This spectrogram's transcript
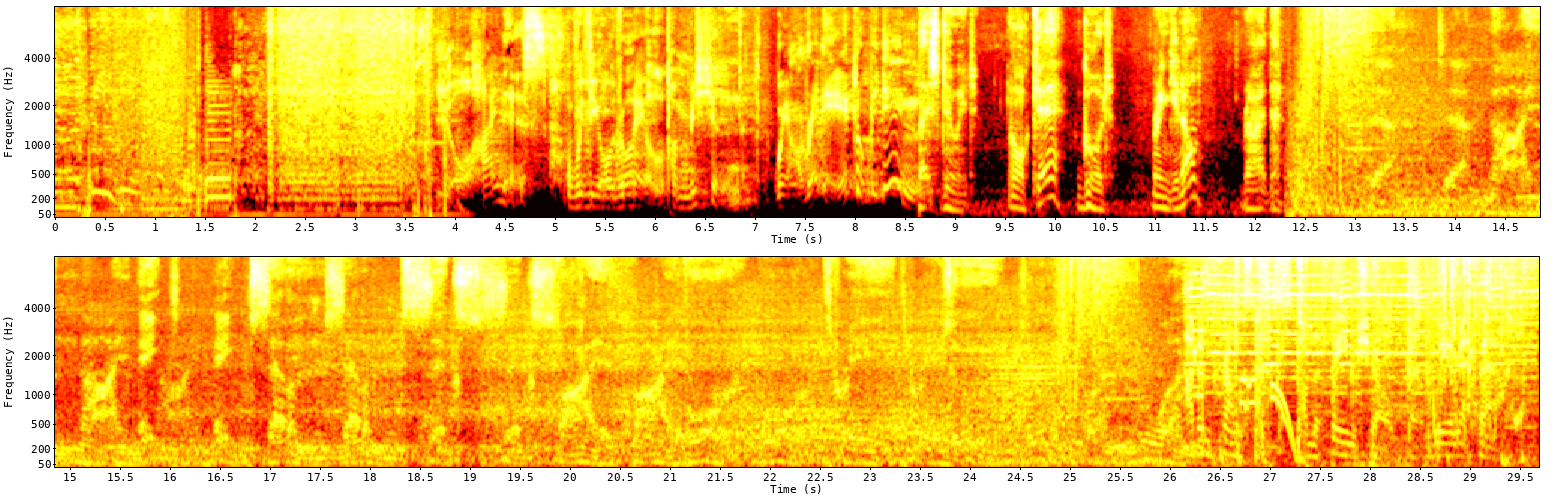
Your Highness, with your royal permission, we are ready to begin. Let's do it. Okay, good. Bring it on. Right then. Ten, ten, nine, nine, eight, eight, seven, seven, six, six, five, five, four, four, three, three, two, two, one, one. Adam Francis on the theme show at Weir FM.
